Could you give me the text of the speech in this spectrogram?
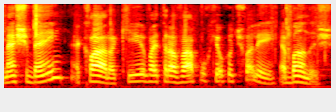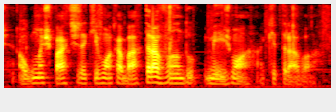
Mexe bem, é claro, aqui vai travar porque é o que eu te falei, é bandas. Algumas partes aqui vão acabar travando mesmo, ó, aqui trava, ó.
